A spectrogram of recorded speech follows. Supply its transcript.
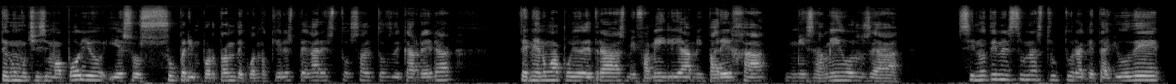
tengo muchísimo apoyo y eso es súper importante cuando quieres pegar estos saltos de carrera, tener un apoyo detrás, mi familia, mi pareja, mis amigos, o sea, si no tienes una estructura que te ayude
